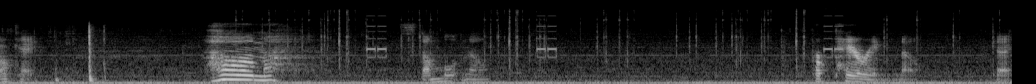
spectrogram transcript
Okay. Um Stumble? No. Preparing? No. Okay.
